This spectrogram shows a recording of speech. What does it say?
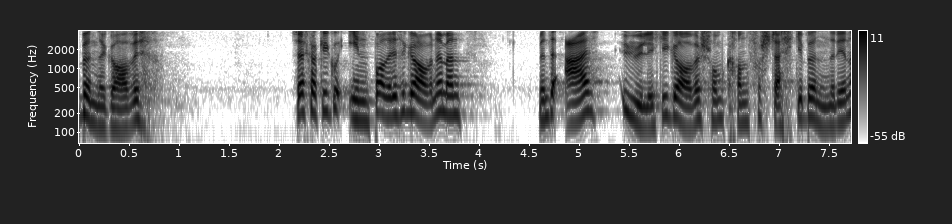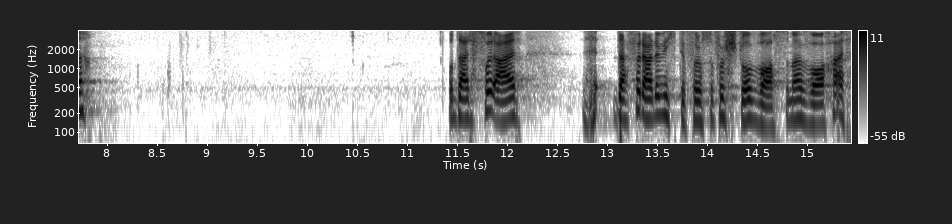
bønnegaver. Så Jeg skal ikke gå inn på alle disse gavene, men, men det er ulike gaver som kan forsterke bønnene dine. Og derfor er, derfor er det viktig for oss å forstå hva som er hva her.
